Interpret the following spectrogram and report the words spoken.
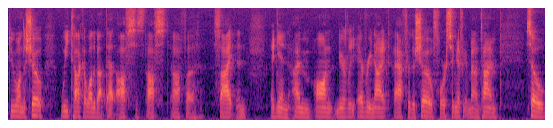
do on the show. We talk a lot about that off off off uh, site, and again, I'm on nearly every night after the show for a significant amount of time. So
